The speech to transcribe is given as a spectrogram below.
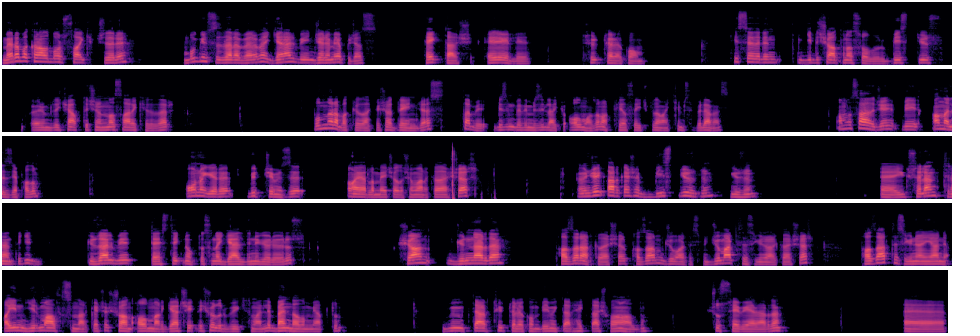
Merhaba Kanal Borsa takipçileri. Bugün sizlerle beraber genel bir inceleme yapacağız. Tektaş, Ereğli, Türk Telekom, hisselerin gidişatı nasıl olur? BIST 100 önümüzdeki hafta içinde nasıl hareket eder? Bunlara bakacağız arkadaşlar, değineceğiz. Tabi bizim dediğimiz illaki olmaz ama piyasayı hiçbir zaman kimse bilemez. Ama sadece bir analiz yapalım. Ona göre bütçemizi ayarlamaya çalışıyorum arkadaşlar. Öncelikle arkadaşlar BIST 100'ün 100'ün e, yükselen trenddeki güzel bir destek noktasına geldiğini görüyoruz. Şu an günlerden pazar arkadaşlar. Pazar mı cumartesi mi? Cumartesi günü arkadaşlar. Pazartesi günü yani ayın 26'sında arkadaşlar şu an alımlar gerçekleşiyordur büyük ihtimalle. Ben de alım yaptım. Bir miktar Türk Telekom, bir miktar Hektaş falan aldım şu seviyelerden ee,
